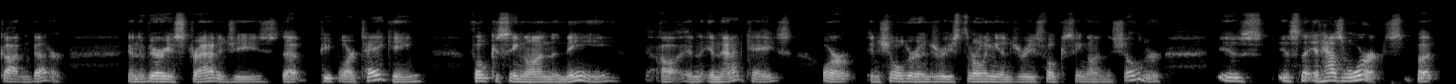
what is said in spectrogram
gotten better. And the various strategies that people are taking, focusing on the knee, uh, in in that case, or in shoulder injuries, throwing injuries, focusing on the shoulder, is is it hasn't worked. But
